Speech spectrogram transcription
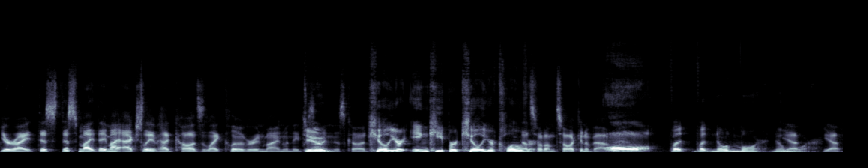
You're right. This this might they might actually have had cards like Clover in mind when they Dude. designed this card. Kill your innkeeper, kill your clover. That's what I'm talking about. man. Oh, but but no more, no yeah, more. yeah.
